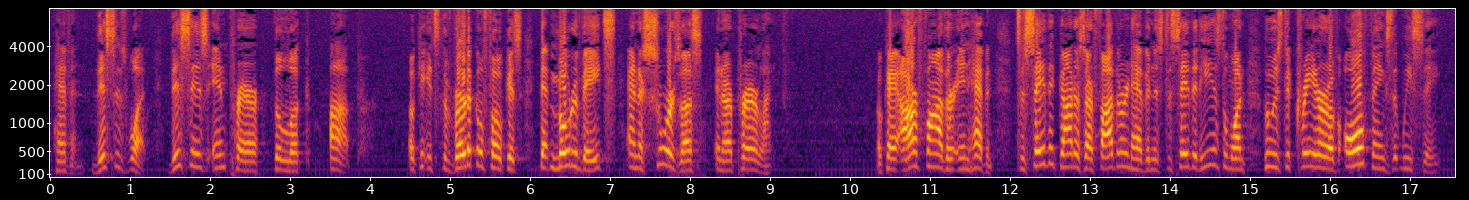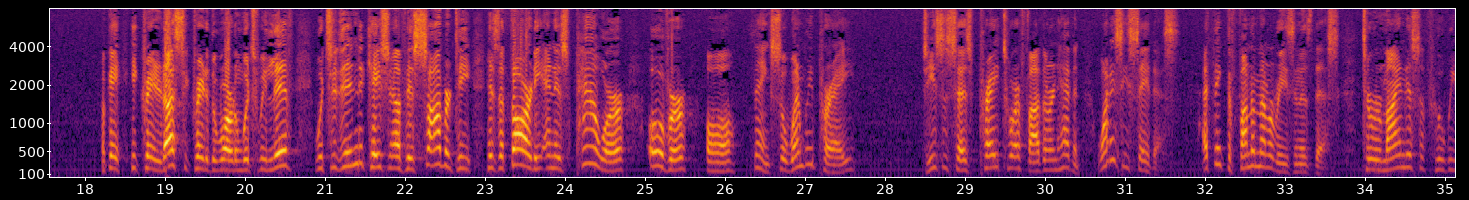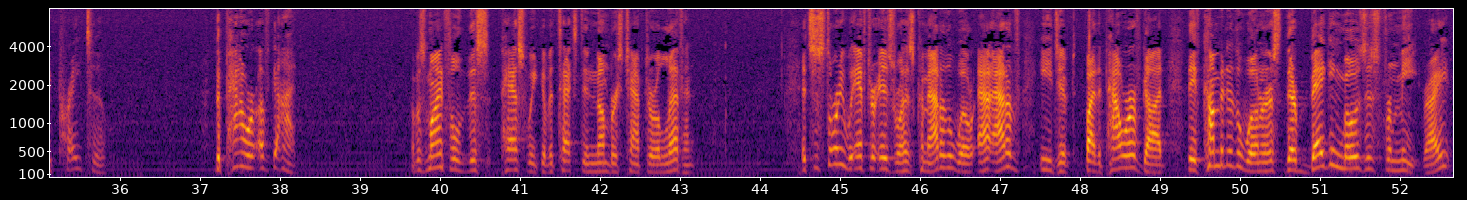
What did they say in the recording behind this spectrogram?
heaven. This is what? This is in prayer the look up. Okay, it's the vertical focus that motivates and assures us in our prayer life. Okay, our Father in heaven. To say that God is our Father in heaven is to say that He is the one who is the creator of all things that we see. Okay, He created us, He created the world in which we live, which is an indication of His sovereignty, His authority, and His power over all things. So when we pray, Jesus says, pray to our Father in heaven. Why does He say this? I think the fundamental reason is this to remind us of who we pray to the power of God. I was mindful this past week of a text in Numbers chapter 11. It's a story after Israel has come out of the world, out of Egypt by the power of God. They've come into the wilderness. They're begging Moses for meat, right?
